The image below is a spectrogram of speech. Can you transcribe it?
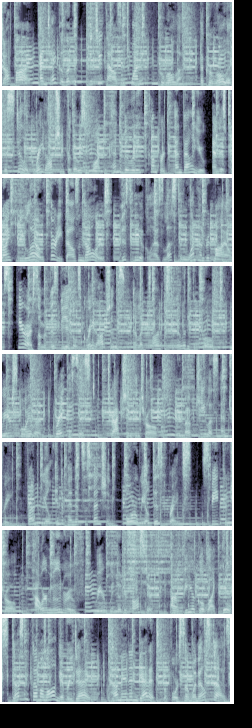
stop by and take a look at the 2020 Corolla. The Corolla is still a great option for those who want dependability, comfort, and value, and is priced below $30,000. This vehicle has less than 100 miles. Here are some of this vehicle's great options. Electronic stability control, rear spoiler, brake assist, traction control, remote keyless entry, front wheel independent suspension, four wheel disc brakes, speed control, power moonroof, rear window defroster. A vehicle like this doesn't come along every day. Come in and get it before someone else does.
